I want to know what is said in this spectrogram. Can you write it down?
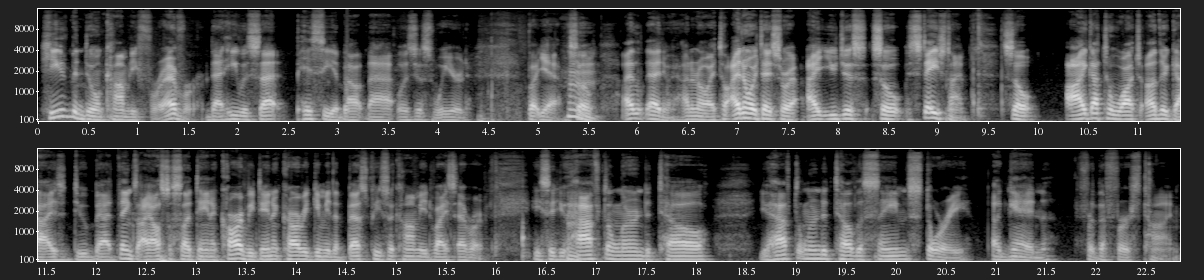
he'd been doing comedy forever. That he was that pissy about that was just weird. But yeah, hmm. so I anyway, I don't know. I told, I don't know I tell you a story. I you just so stage time. So I got to watch other guys do bad things. I also saw Dana Carvey. Dana Carvey gave me the best piece of comedy advice ever. He said, "You hmm. have to learn to tell, you have to learn to tell the same story again for the first time."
